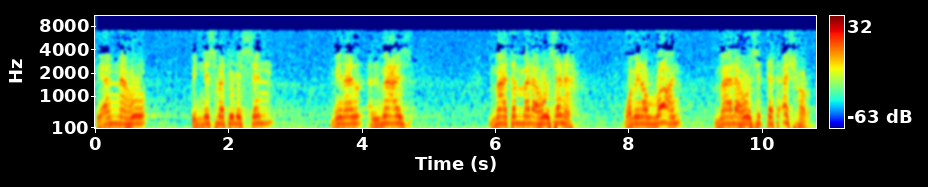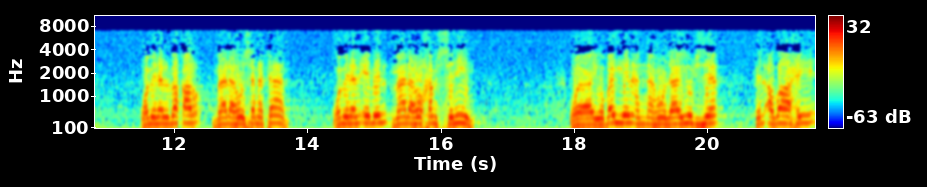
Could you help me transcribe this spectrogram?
بأنه بالنسبة للسن من المعز ما تم له سنة ومن الضأن ما له ستة أشهر ومن البقر ما له سنتان ومن الإبل ما له خمس سنين. ويبين أنه لا يجزئ في الأضاحي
